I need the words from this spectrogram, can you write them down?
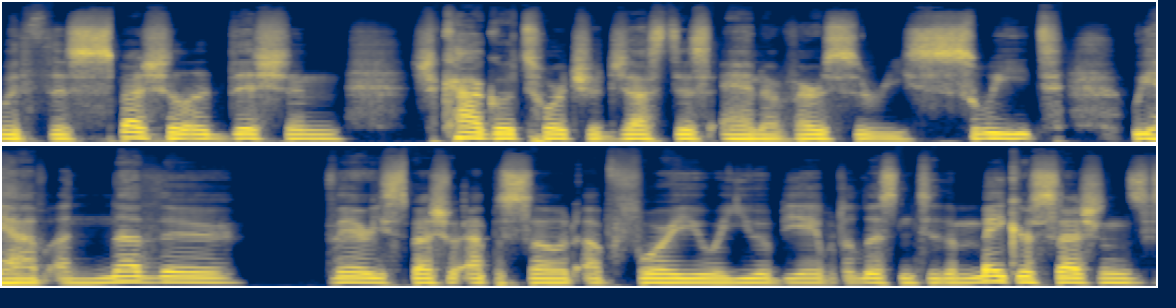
with this special edition Chicago Torture Justice Anniversary Suite. We have another very special episode up for you where you will be able to listen to the maker sessions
